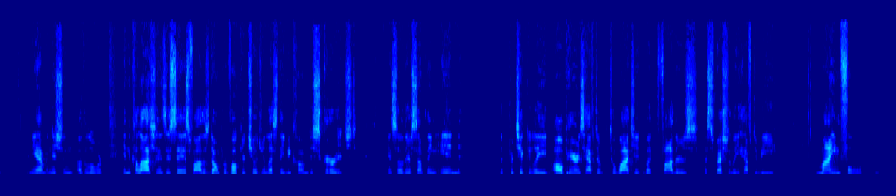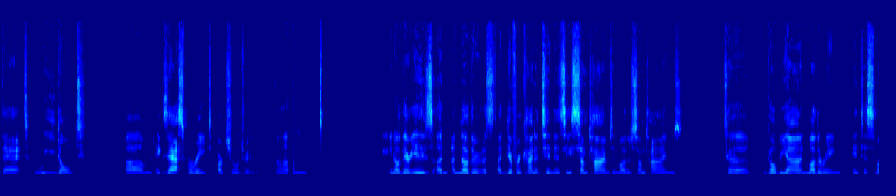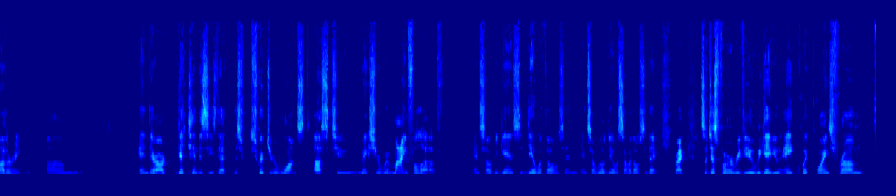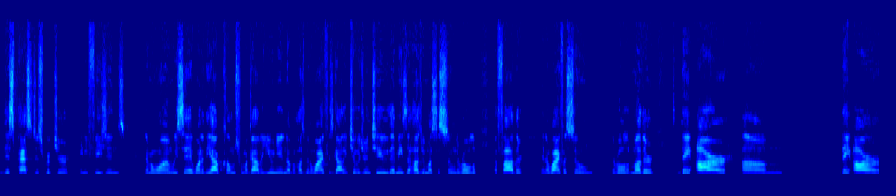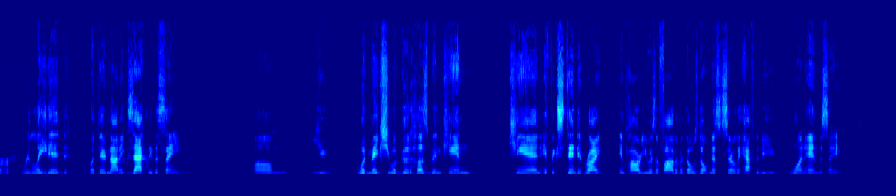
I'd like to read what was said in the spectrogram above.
and the admonition of the Lord. In Colossians, it says, Fathers, don't provoke your children lest they become discouraged. And so there's something in the, particularly all parents have to, to watch it, but fathers especially have to be mindful that we don't um, exasperate our children. Um, you know, there is an, another, a, a, different kind of tendency sometimes in mothers, sometimes to go beyond mothering into smothering. Um, and there are tendencies that the scripture wants us to make sure we're mindful of and so begins to deal with those and, and so we'll deal with some of those today right? So just for a review we gave you eight quick points from this passage of scripture in ephesians. Number one we said one of the outcomes from a godly union of a husband and wife is godly children. Two that means the husband must assume the role of a father and the wife assume the role of mother. They are um, they are related but they're not exactly the same um, you what makes you a good husband can can if extended right empower you as a father but those don't necessarily have to be one and the same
